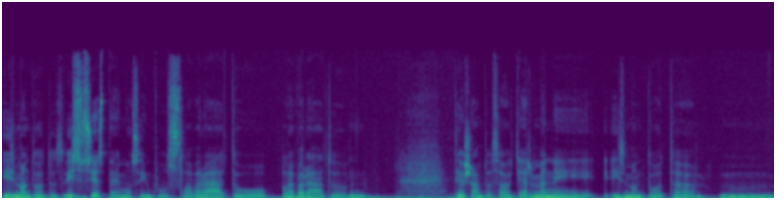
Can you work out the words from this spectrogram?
izmantot tos visus iespējamos impulsus, lai varētu, lai varētu tiešām to savu ķermeni izmantot mm,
